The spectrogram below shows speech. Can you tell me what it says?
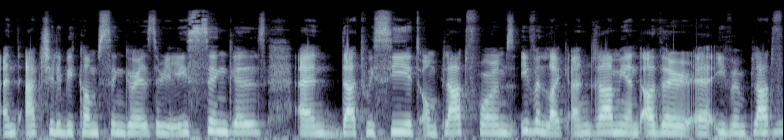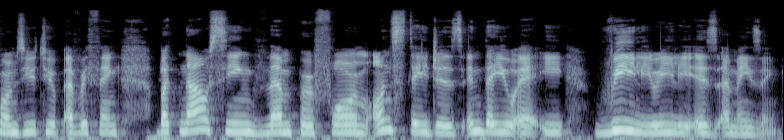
and actually become singers, release singles, and that we see it on platforms, even like Anghami and other uh, even platforms, YouTube, everything. But now seeing them perform on stages in the UAE really, really is amazing.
